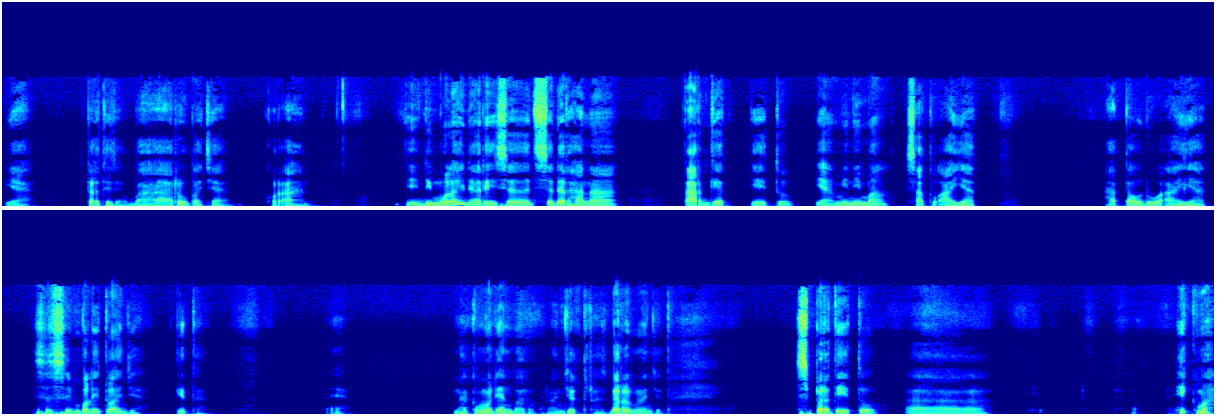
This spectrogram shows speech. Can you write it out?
Ya seperti itu. Baru baca Quran. Dimulai dari sederhana target yaitu ya minimal satu ayat atau dua ayat. Sesimpel itu aja gitu. Ya. Nah kemudian baru berlanjut terus baru berlanjut. Seperti itu uh, hikmah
